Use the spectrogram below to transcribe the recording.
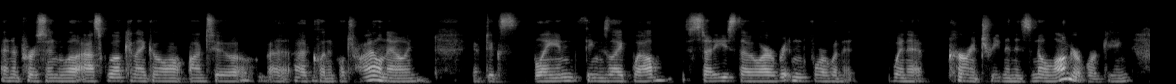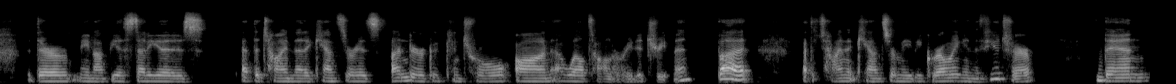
and a person will ask well can i go on to a, a clinical trial now and you have to explain things like well studies though are written for when it when a current treatment is no longer working but there may not be a study that is at the time that a cancer is under good control on a well tolerated treatment. But at the time that cancer may be growing in the future, then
